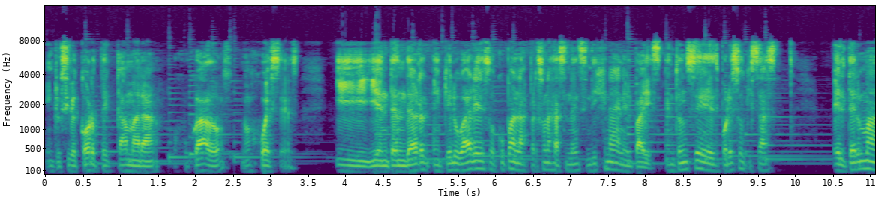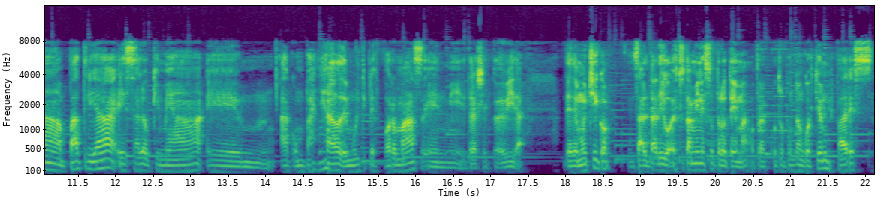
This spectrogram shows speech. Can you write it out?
inclusive corte, cámara juzgados, ¿no? jueces y, entender en qué lugares ocupan las personas de ascendencia indígena en el país. Entonces, por eso quizás el tema patria es algo que me ha eh, acompañado de múltiples formas en mi trayecto de vida. Desde muy chico, en Salta, digo, esto también es otro tema, otro, otro punto en cuestión. Mis padres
